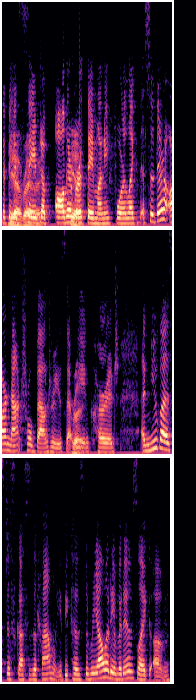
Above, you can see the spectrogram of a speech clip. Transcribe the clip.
that they yeah, had right, saved right. up all their yeah. birthday money for like this. so there are natural boundaries that right. we encourage and you guys discuss as a family because the reality of it is like um,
